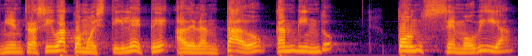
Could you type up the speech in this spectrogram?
mientras iba como estilete adelantado, cambiando, Pons se movía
